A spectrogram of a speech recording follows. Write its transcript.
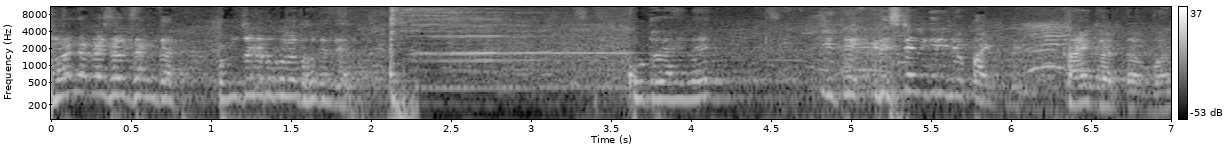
मला कशाला सांगतात? तुमच्याकडे बोलत होते त्या. कुठं राहिले इथे क्रिस्टल ग्रीन अपार्टमेंट काय करता आपण?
